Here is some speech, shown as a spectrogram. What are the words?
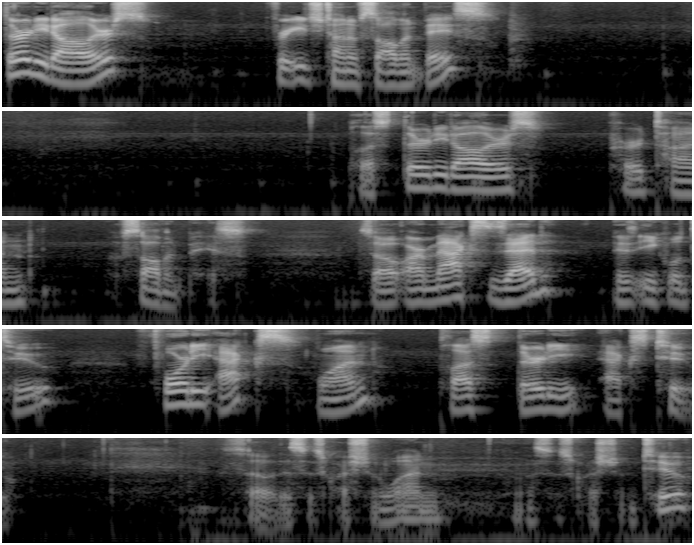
$30 for each ton of solvent base plus $30 per ton of solvent base. So our max Z is equal to 40x1 plus 30x2. So this is question one, this is question two.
